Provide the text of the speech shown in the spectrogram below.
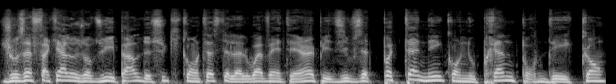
Joseph Facal, aujourd'hui, il parle de ceux qui contestent la loi 21, puis il dit, vous êtes pas tannés qu'on nous prenne pour des cons.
